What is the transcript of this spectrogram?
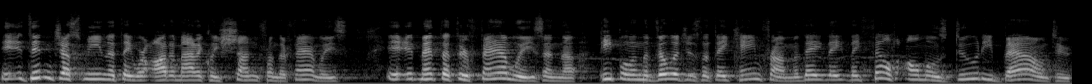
It didn't just mean that they were automatically shunned from their families. It, meant that their families and the people in the villages that they came from, they, they, they felt almost duty bound to,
